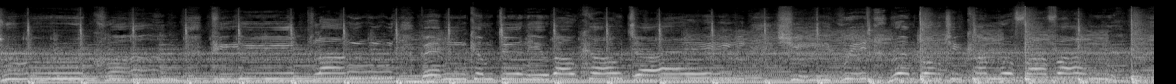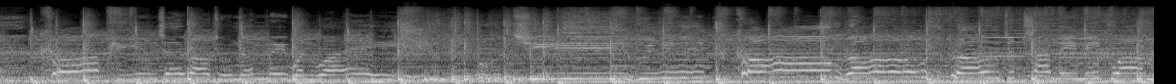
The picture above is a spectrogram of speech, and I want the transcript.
ทุกความผิดพลังเป็นคำเตือนให้เราเข้าใจ ชีวิตเริ่มต้นที่คำว่าฝ่าฟัน ขอเพียงใจเราเท่น้นไม่หวั่นไหวบทชีวิตของเรา เราจะทำให้มีความ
